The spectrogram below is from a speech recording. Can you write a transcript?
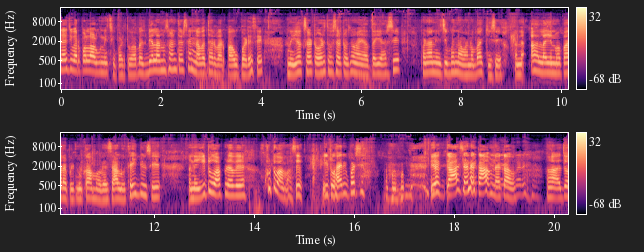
જાજી વાર પલાળવું નથી પડતું. આ બાજુ બેલાનું સણતર છે ને વધારે વાર પાવું પડે છે. અને એક સટો, અડધો સટો જો અહીંયા તૈયાર છે. પણ આને હજી બનાવવાનો બાકી છે. અને આ લાયનમાં પારાપીટનું કામ હવે ચાલુ થઈ ગયું છે. અને ઈટું આપણે હવે ખૂટવામાં છે. ઈટું હારી પડશે. એક આ છે ને કામ ને કામ. હા, જો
